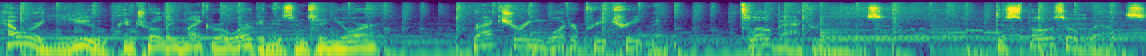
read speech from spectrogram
How are you controlling microorganisms in your fracturing water pretreatment, flowback reuse, disposal wells,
